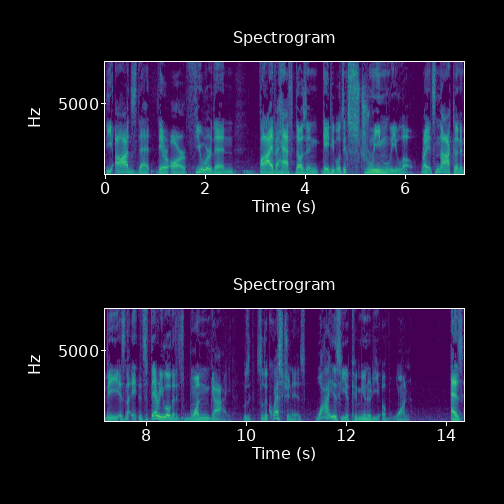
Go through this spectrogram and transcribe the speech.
the odds that there are fewer than five, a half dozen gay people, it's extremely low, right? It's not going to be. It's not. It's very low that it's one guy. So the question is, why is he a community of one? As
